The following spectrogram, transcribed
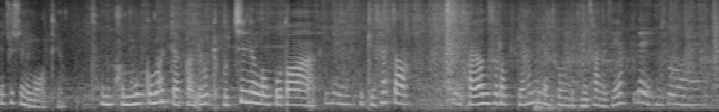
해주시는 것 같아요. 저는 반묶음 할때 약간 이렇게 붙이는 것보다 네. 이렇게 살짝 자연스럽게 하는 게 좋은데 괜찮으세요? 네, 좋아요.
